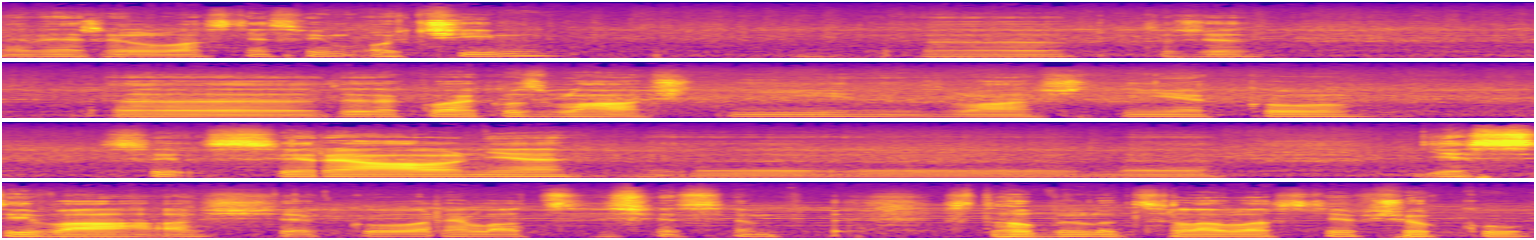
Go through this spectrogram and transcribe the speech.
nevěřil vlastně svým očím, e, protože e, to je takové jako zvláštní, zvláštní jako si, si reálně e, e, děsivá až jako relace, že jsem z toho byl docela vlastně v šoku.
